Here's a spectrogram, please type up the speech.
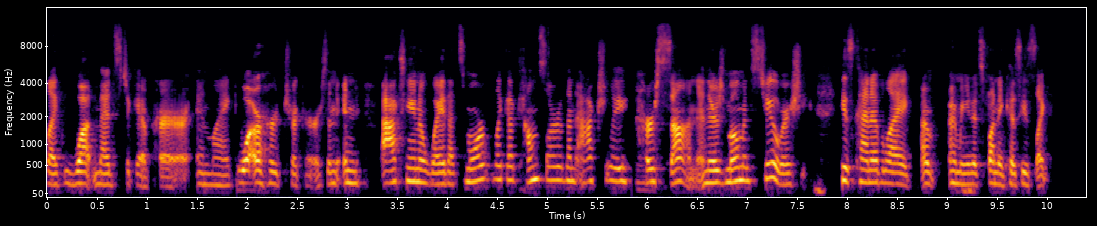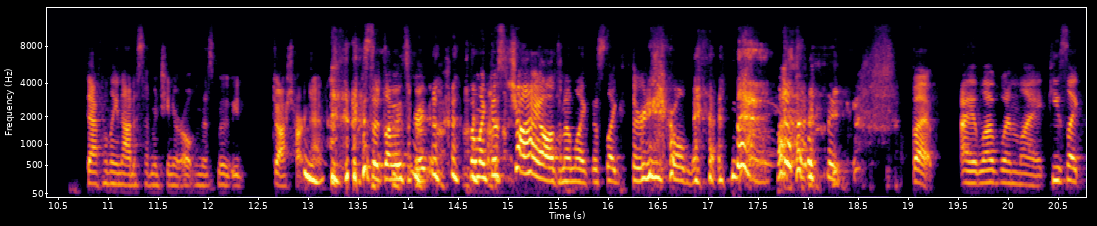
like what meds to give her and like what are her triggers and, and acting in a way that's more like a counselor than actually mm. her son. And there's moments too where she he's kind of like, I, I mean, it's funny because he's like definitely not a 17 year old in this movie, Josh Hartnett. so it's always great. So I'm like this child and I'm like this like 30 year old man. Like, but I love when like he's like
